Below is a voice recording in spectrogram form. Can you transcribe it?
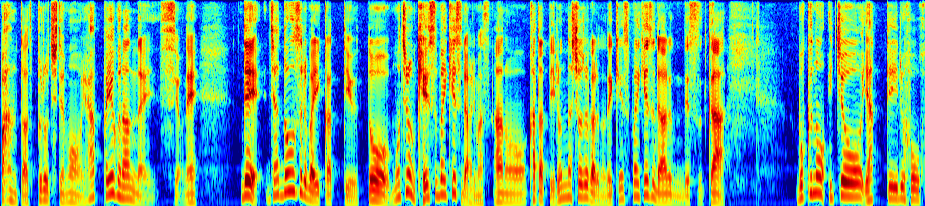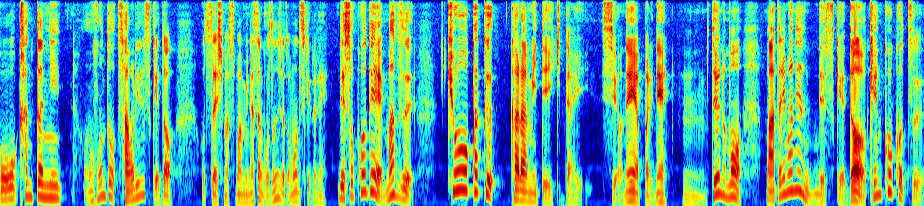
バンとアプローチしてもやっぱ良くなんないですよね。でじゃあどうすればいいかっていうともちろんケースバイケースであります。あの肩っていろんな症状があるのでケースバイケースであるんですが僕の一応やっている方法を簡単に本当触りですけどお伝えします。まあ皆さんご存知だと思うんですけどね。でそこでまず胸郭から見ていきたいですよねやっぱりね。うん、というのも、まあ、当たり前なんですけど肩甲骨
